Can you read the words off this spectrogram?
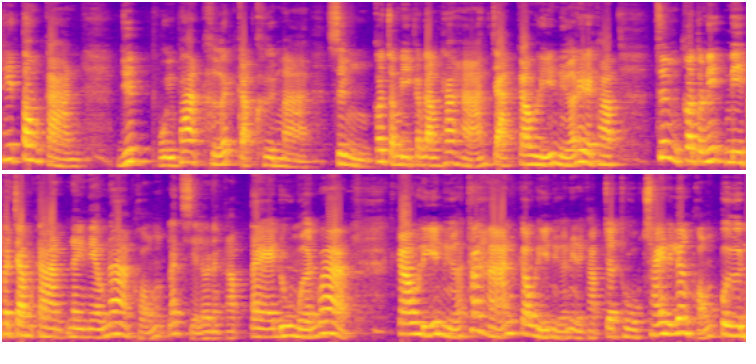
ที่ต้องการยึดภูมิภาคเคิร์ดกลับคืนมา ซึ่งก็จะมีกำลังทหารจากเกาหลีเหนือนี่นะครับ ซึ่งก็ตอนนี้มีประจำการในแนวหน้าของรัสเซียแล้วนะครับ แต่ดูเหมือนว่าเกาหลีเหนือทหารเกาหลีเหนือนี่นะครับจะถูกใช้ในเรื่องของปืน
